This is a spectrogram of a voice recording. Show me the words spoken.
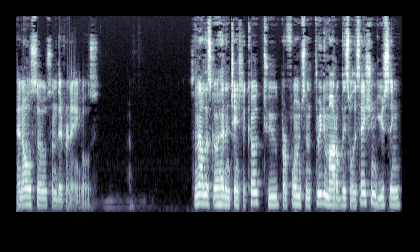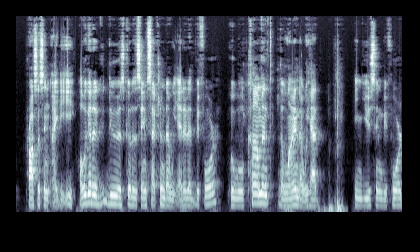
and also some different angles. So now let's go ahead and change the code to perform some 3D model visualization using processing IDE. All we gotta do is go to the same section that we edited before. We will comment the line that we had been using before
